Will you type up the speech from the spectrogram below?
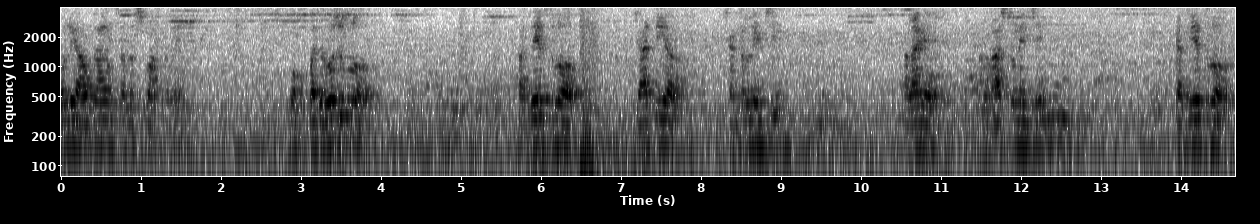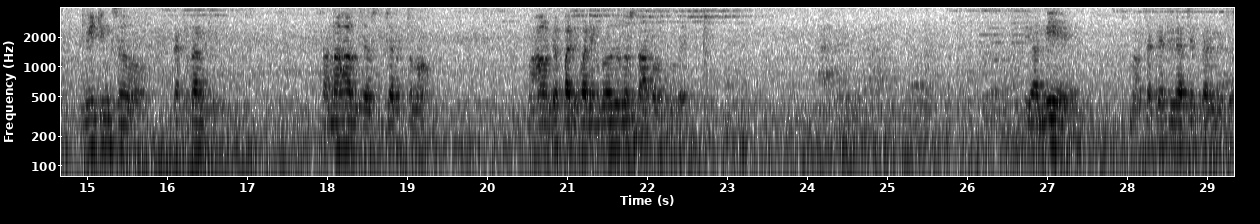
ఓన్లీ అవగాహన సదస్సు మాత్రమే. ఒక పది రోజుల్లో పెద్ద ఎత్తులో జాతీయ సెంట్రల్ నుంచి అలాగే మన రాష్ట్రం నుంచి పెద్ద ఎత్తులో మీటింగ్స్ పెట్టడానికి సన్నాహాలు జరు జరుపుతున్నాం. మహా అంటే పది పదిహేను రోజుల్లో స్టార్ట్ అవుతుంది. ఇవన్నీ మన సెక్రటరీ గారు చెప్పారు మీకు.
